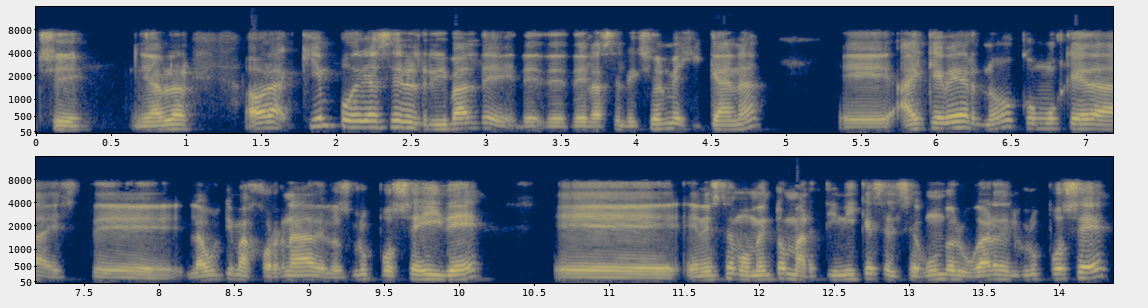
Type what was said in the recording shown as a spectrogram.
Sí, ni hablar. Ahora, ¿quién podría ser el rival de, la selección mexicana? Eh, hay que ver, ¿no? Cómo queda este, la última jornada de los grupos C y D. Eh, en este momento, Martinique es el segundo lugar del grupo C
